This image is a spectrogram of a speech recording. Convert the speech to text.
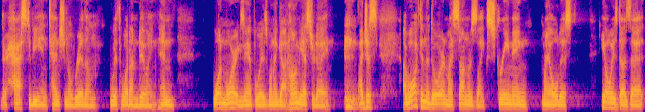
there has to be intentional rhythm with what I'm doing. And one more example is when I got home yesterday, I just I walked in the door and my son was like screaming. My oldest, he always does that,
